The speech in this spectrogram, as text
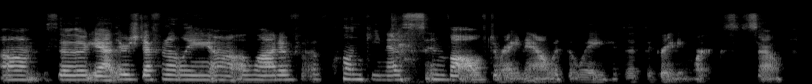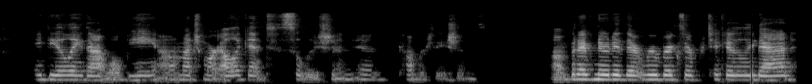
Um, so yeah, there's definitely uh, a lot of, of clunkiness involved right now with the way that the grading works. So ideally that will be a much more elegant solution in conversations. Um, but I've noted that rubrics are particularly bad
